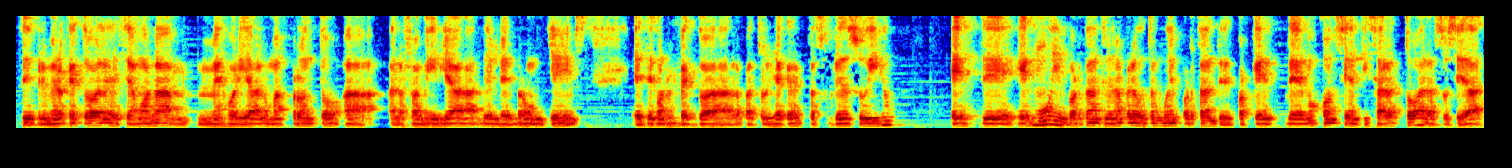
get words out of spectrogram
Sí, primero que todo le deseamos la mejoría lo más pronto a, la familia de LeBron James este, con respecto a la patología que está sufriendo su hijo este, es muy importante, es una pregunta muy importante porque debemos concientizar a toda la sociedad,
